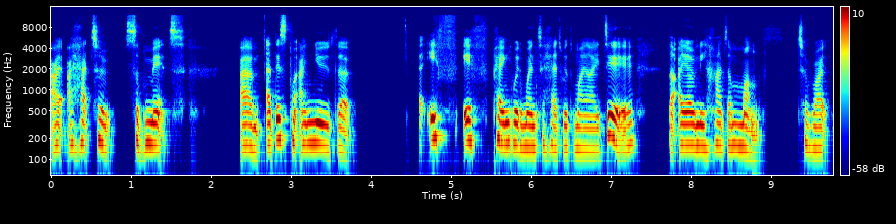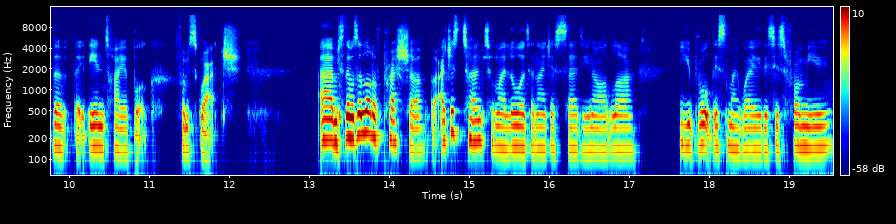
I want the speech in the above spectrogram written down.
I, I had to submit. Um, at this point, I knew that if if Penguin went ahead with my idea, that I only had a month to write the the, the entire book from scratch. Um, so there was a lot of pressure, but I just turned to my Lord and I just said, you know, Allah, you brought this my way. This is from you.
